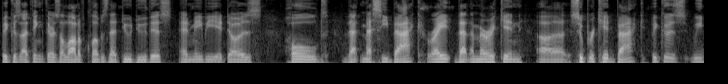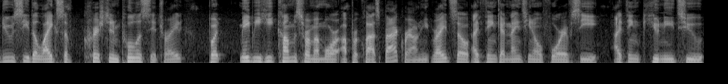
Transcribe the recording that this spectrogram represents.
Because I think there's a lot of clubs that do do this, and maybe it does hold that Messi back, right? That American uh, super kid back, because we do see the likes of Christian Pulisic, right? But maybe he comes from a more upper class background, right? So I think at 1904 FC, I think you need to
